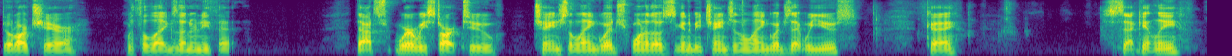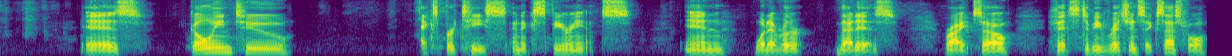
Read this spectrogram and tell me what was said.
build our chair with the legs underneath it. That's where we start to change the language. One of those is going to be changing the language that we use. Okay. Secondly, is going to expertise and experience in whatever that is, right? So if it's to be rich and successful,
